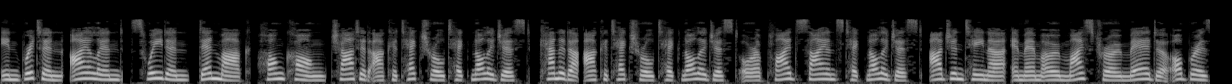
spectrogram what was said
In Britain, Ireland, Sweden, Denmark, Hong Kong Chartered Architectural Technologist, Canada Architectural Technologist or Applied Science Technologist, Argentina MMO Maestro Mayor de Obras,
